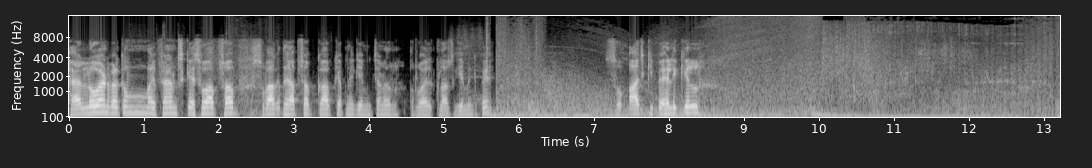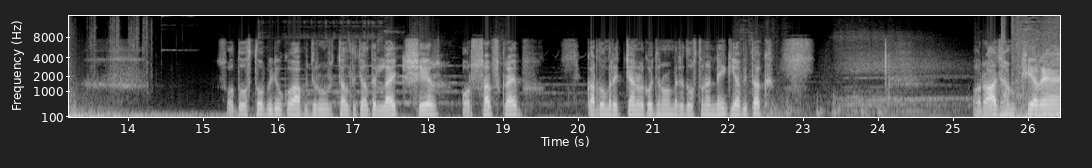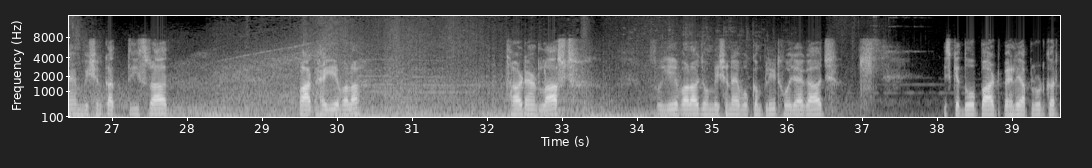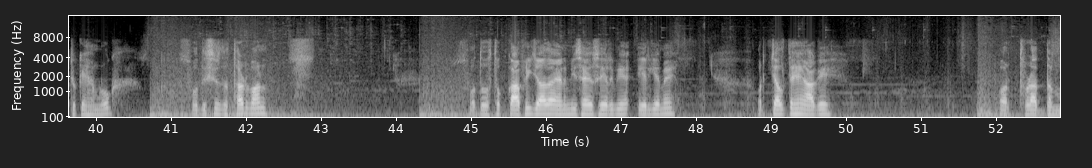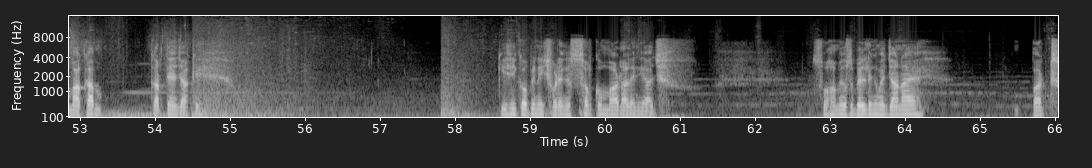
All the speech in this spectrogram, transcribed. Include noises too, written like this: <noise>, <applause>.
Hello and welcome my friends कैसे हो आप सब? स्वागत है आप सबका आपके अपने gaming channel royal class gaming पे। सो so, आज की पहली किल सो so, दोस्तों वीडियो को आप ज़रूर चलते चलते लाइक शेयर और सब्सक्राइब कर दो मेरे चैनल को जिन्होंने मेरे दोस्तों ने नहीं किया अभी तक। और आज हम खेल रहे हैं मिशन का तीसरा पार्ट है ये वाला। थर्ड एंड लास्ट सो ये वाला जो मिशन है वो कंप्लीट हो जाएगा आज। इसके दो पार्ट पहले अपलोड कर चुके हैं हम लोग। So this is the third one so दोस्तों, काफ़ी ज़्यादा एनमीज है इस एरिया में। और चलते हैं आगे। और थोड़ा धमाका करते हैं जाके। किसी को भी नहीं छोड़ेंगे सबको मार डालेंगे आज। सो हमें उस बिल्डिंग में जाना है बट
